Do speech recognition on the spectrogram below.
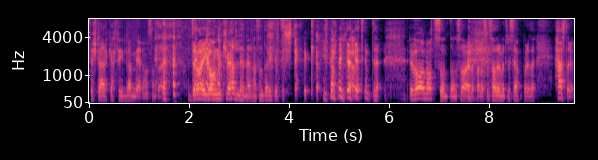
förstärka fyllan med eller något sånt där. Dra igång kvällen eller något sånt där riktigt. Förstärka Ja, men jag fyllan. vet inte. Det var något sånt de sa i alla fall och så hade de ett recept på det. Här står det.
